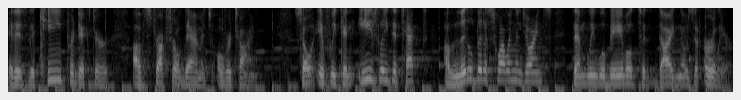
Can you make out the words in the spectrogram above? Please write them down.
It is the key predictor of structural damage over time. So if we can easily detect a little bit of swelling in joints, then we will be able to diagnose it earlier.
